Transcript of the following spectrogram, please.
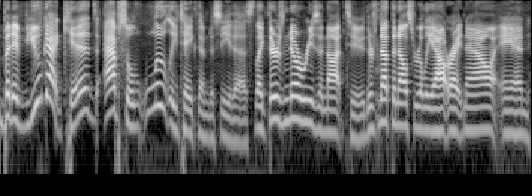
but if you've got kids, absolutely take them to see this. Like, there's no reason not to. There's nothing else really out right now, and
